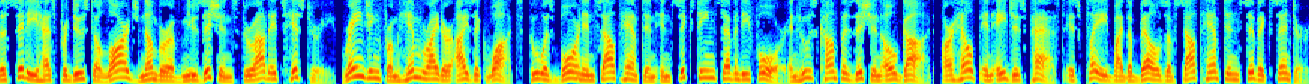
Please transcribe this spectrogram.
The city has produced a large number of musicians throughout its history, ranging from hymn writer Isaac Watts, who was born in Southampton in 1674 and whose composition O God, Our Help in Ages Past is played by the bells of Southampton Civic Centre,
